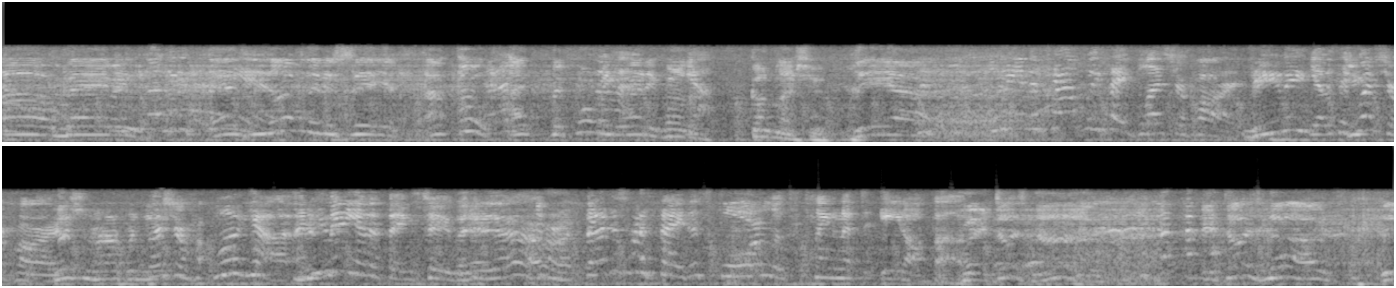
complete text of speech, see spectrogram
Oh, baby. It's lovely to see you. Uh, oh, uh, before we go any further. God bless you. The, uh, Well, in the South, we say bless your heart. really? Yeah, we say You- bless your heart. Bless your heart when you... Bless your heart. Well, yeah, and there's many other things too, but Yeah, yeah, all right. But I just want to say this floor looks clean enough to eat off of. Well, it does now. Does now. They,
